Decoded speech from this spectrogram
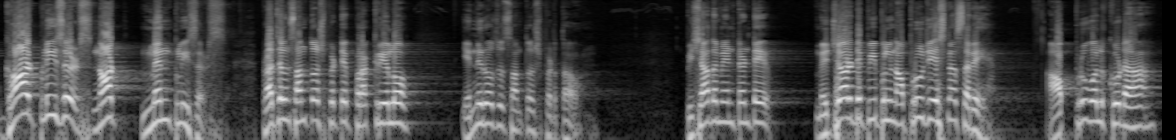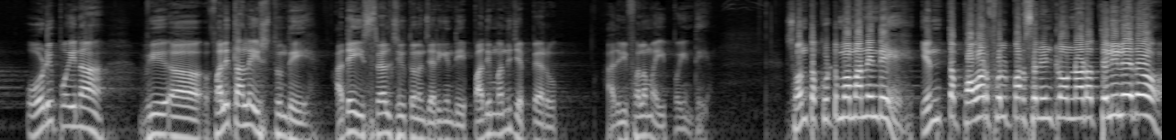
God pleasers not men pleasers ప్రజలను సంతోషపెట్టే ప్రక్రియలో ఎన్ని రోజులు సంతోషపెడతావు? విషాదం ఏంటంటే మెజారిటీ పీపుల్ని అప్రూవ్ చేసినా సరే ఆ అప్రూవల్ కూడా ఓడిపోయిన వి- ఫలితాలే ఇస్తుంది. అదే ఇస్రాయల్ జీవితంలో జరిగింది. పది మంది చెప్పారు. అది విఫలం అయిపోయింది సొంత కుటుంబం అనింది. ఎంత పవర్ఫుల్ పర్సన్ ఇంట్లో ఉన్నాడో తెలియలేదో.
